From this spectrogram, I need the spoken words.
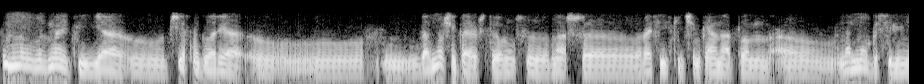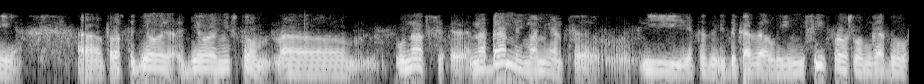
Ну, вы знаете, я, э, честно говоря, э, давно считаю, что наш э, российский чемпионат, он намного сильнее а, просто дело, дело не в том. У нас э, на данный момент, э, и это доказал и Енисей в прошлом году,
